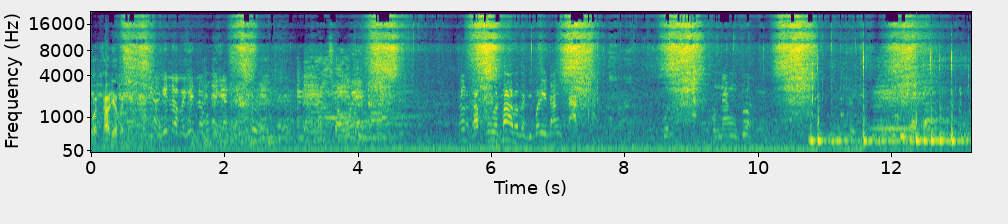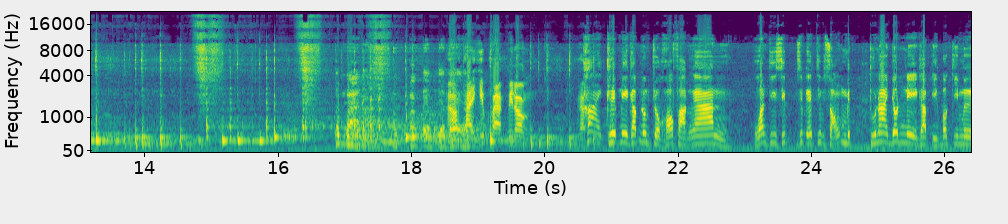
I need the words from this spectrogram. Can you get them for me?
กดเข้าเดียวกันเห็นครับเห็นแล้วก็เห็นแล้วมันก็เห็นเฉาเว้ยเพื่อนขับรวนมากมันก็สิบ่ได้นั่งตักคนบางนั่งตัว ต้มบาเนี่ยเอาบางแบบแบบเอาถ่ายคลิปฝากพี่น้องครับท้ายคลิปนี้ครับนุ่มโจขอฝากงาน วันที่ 10 11 12 มิถุนายนนี้ครับอีกบ่กี่มือ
